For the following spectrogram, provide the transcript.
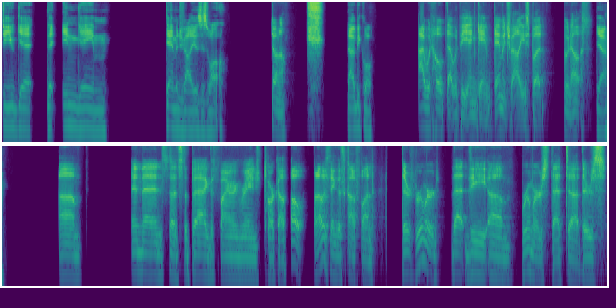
do you get the in-game damage values as well? Don't know. That would be cool. I would hope that would be in-game damage values, but who knows? Yeah. Um, and then so that's the bag, the firing range, Tarkov. Oh, another thing that's kind of fun. There's rumored that the um, rumors that uh, there's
